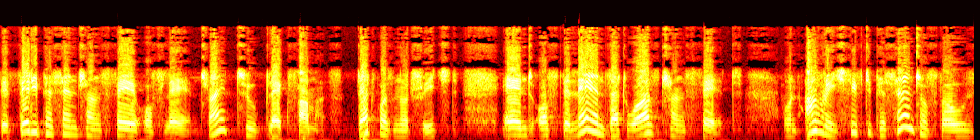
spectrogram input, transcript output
the 30% transfer of land, right, to black farmers. That was not reached. And of the land that was transferred, on average, 50% of those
